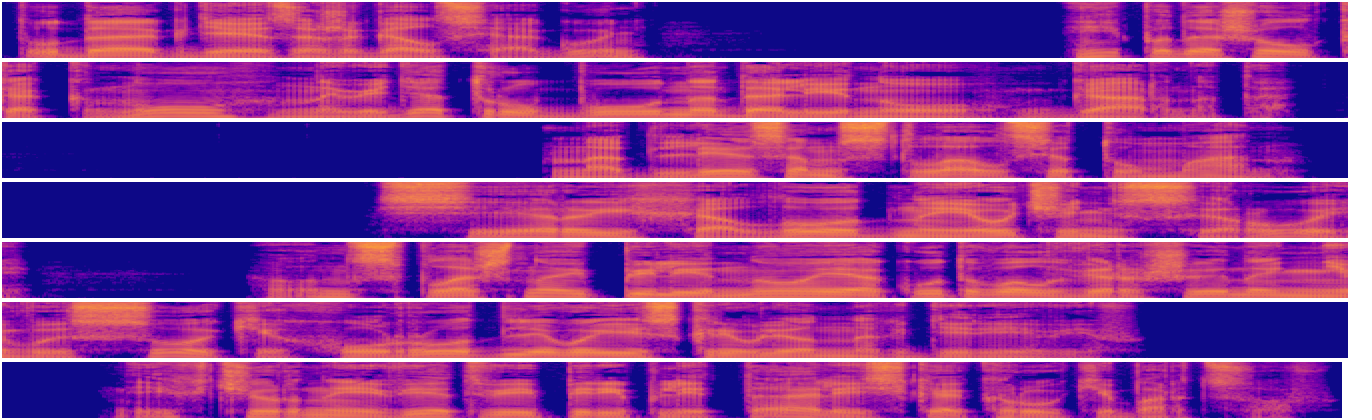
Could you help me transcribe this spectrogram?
туда, где зажигался огонь, и подошел к окну, наведя трубу на долину Гарната. Над лесом стлался туман. Серый, холодный, очень сырой, он сплошной пеленой окутывал вершины невысоких, уродливо искривленных деревьев. Их черные ветви переплетались, как руки борцов.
